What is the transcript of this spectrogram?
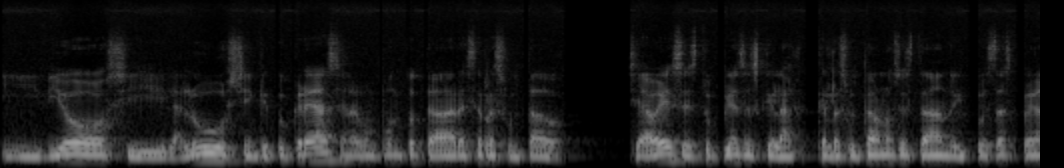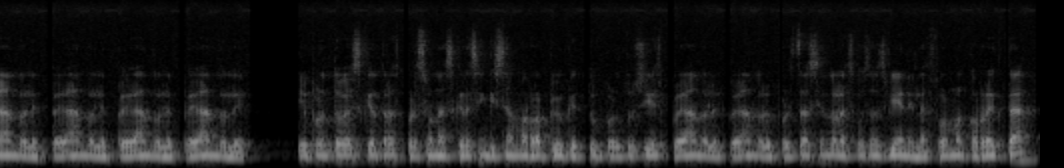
y Dios y la luz y en que tú creas en algún punto te va a dar ese resultado. Si a veces tú piensas que, el resultado no se está dando y tú estás pegándole, pegándole, pegándole, pegándole, y de pronto ves que otras personas crecen quizá más rápido que tú, pero tú sigues pegándole, pegándole, pero estás haciendo las cosas bien y la forma correcta,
